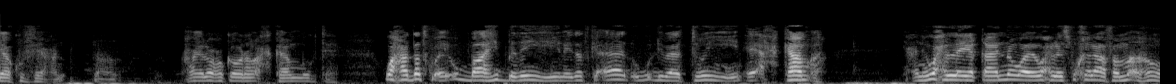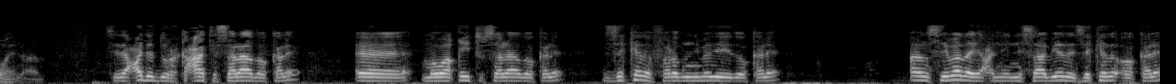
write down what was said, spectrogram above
yaa ku fiican nacam maxaa yaele wuxuu ka waran axkaam moogtahay waxa dadku ay u baahi badan yihiin ay dadka aada ugu dhibaatoon yihiin ee axkaam ah. Yacni wax la yaqaano waayo wax laysku khilaafa ma ahan waayo nacam sida cadadu rakacaati salaad oo kale mawaaqiitu salaad oo kale zakada faradnimadeedoo kale ansibada yacni nisaabyada zakada oo kale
